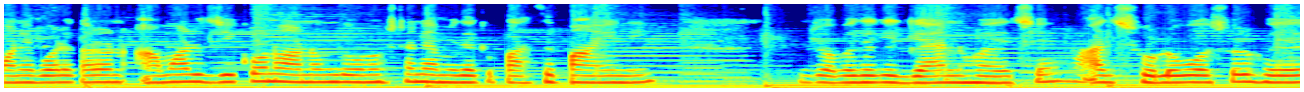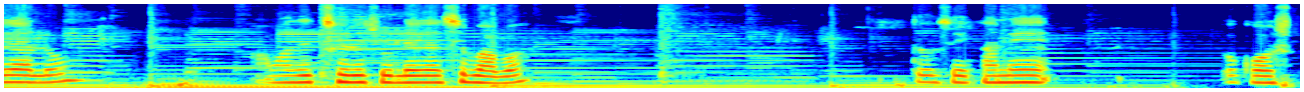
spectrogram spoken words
মনে পড়ে, কারণ আমার যে কোনো আনন্দ অনুষ্ঠানে আমি তাকে পাশে পাইনি। যবে থেকে জ্ঞান হয়েছে, আজ ষোলো বছর হয়ে গেল, আমাদের ছেড়ে চলে গেছে বাবা। তো সেখানে তো কষ্ট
